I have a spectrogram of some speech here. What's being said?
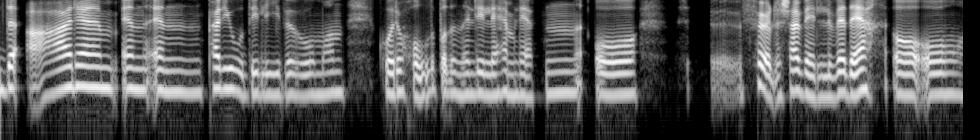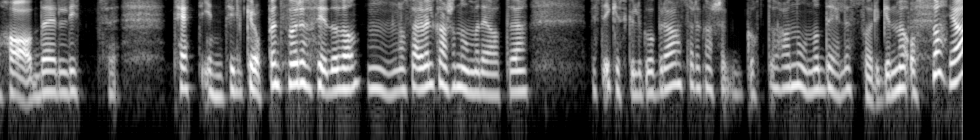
det er en, en, periode i livet hvor man går og holder på denne lille hemmeligheten og føler seg vel ved det, og, og ha det litt tett inntil kroppen, for å si det sånn. Mm, og så er det vel kanskje noe med det at øh, hvis det ikke skulle gå bra, så er det kanskje godt å ha noen å dele sorgen med også. Ja,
